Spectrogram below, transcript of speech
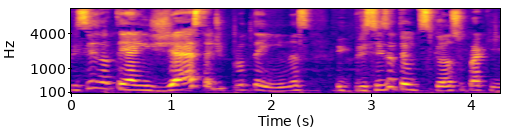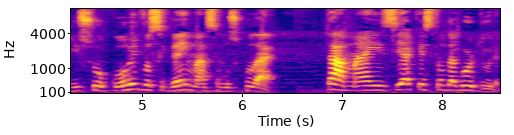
precisa ter a ingesta de proteínas e precisa ter o descanso para que isso ocorra e você ganhe massa muscular. Tá, mas e a questão da gordura?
